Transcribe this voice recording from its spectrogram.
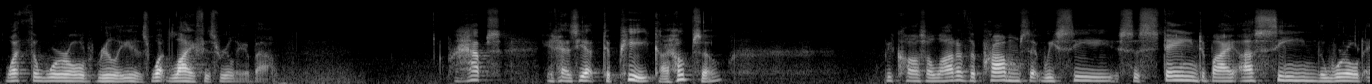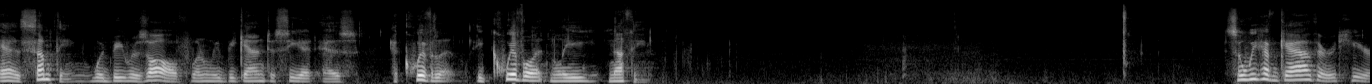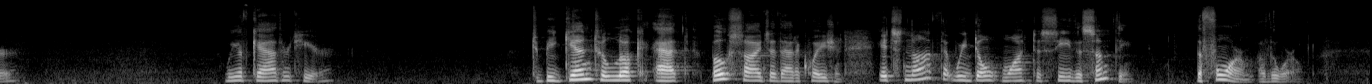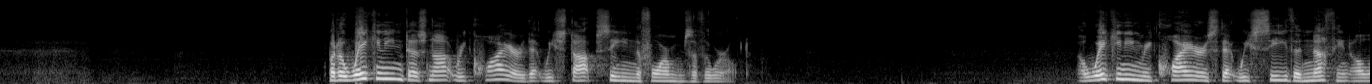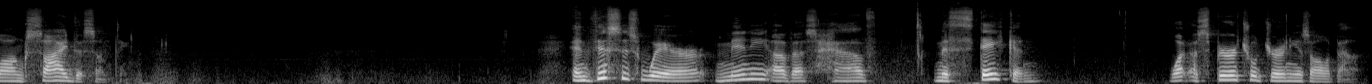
what the world really is, what life is really about. Perhaps it has yet to peak, I hope so, because a lot of the problems that we see sustained by us seeing the world as something would be resolved when we began to see it as equivalent, equivalently nothing. So we have gathered here we have gathered here to begin to look at both sides of that equation. It's not that we don't want to see the something, the form of the world. But awakening does not require that we stop seeing the forms of the world. Awakening requires that we see the nothing alongside the something. And this is where many of us have mistaken what a spiritual journey is all about.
